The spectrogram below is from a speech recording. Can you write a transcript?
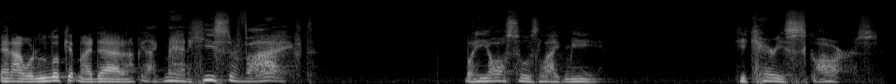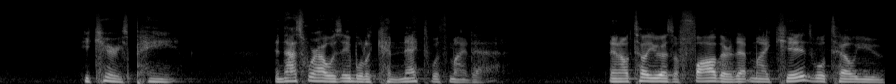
And I would look at my dad and I'd be like, man, he survived. But he also is like me. He carries scars, he carries pain. And that's where I was able to connect with my dad. And I'll tell you as a father that my kids will tell you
